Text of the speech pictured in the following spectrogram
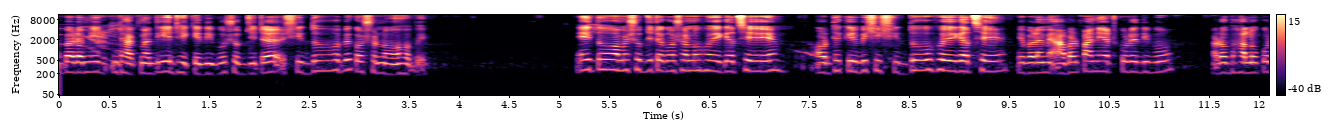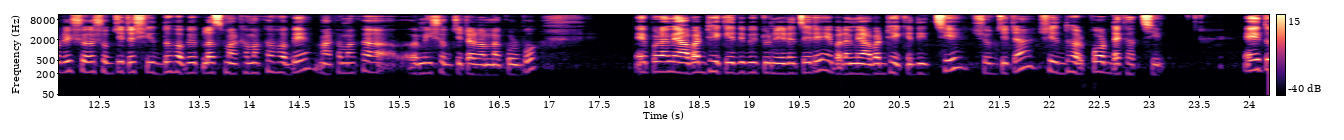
এবার আমি ঢাকনা দিয়ে ঢেকে দিব সবজিটা সিদ্ধ হবে কষানোও হবে। এই তো আমার সবজিটা কষানো হয়ে গেছে, অর্ধেকের বেশি সিদ্ধ হয়ে গেছে। এবার আমি আবার পানি অ্যাড করে দিব। আরও ভালো করে সবজিটা সিদ্ধ হবে প্লাস মাখা মাখা হবে। মাখা মাখা আমি সবজিটা রান্না করব। এরপর আমি আবার ঢেকে দেবো একটু নেড়ে চেড়ে, এবার আমি আবার ঢেকে দিচ্ছি সবজিটা সিদ্ধ হওয়ার পর দেখাচ্ছি। এই তো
